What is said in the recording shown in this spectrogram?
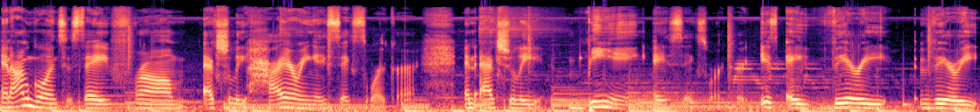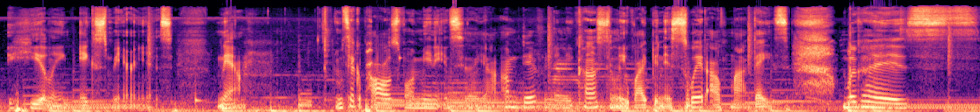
and I'm going to say from actually hiring a sex worker and actually being a sex worker is a very, very healing experience. Now, let me take a pause for a minute and tell y'all I'm definitely constantly wiping this sweat off my face because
